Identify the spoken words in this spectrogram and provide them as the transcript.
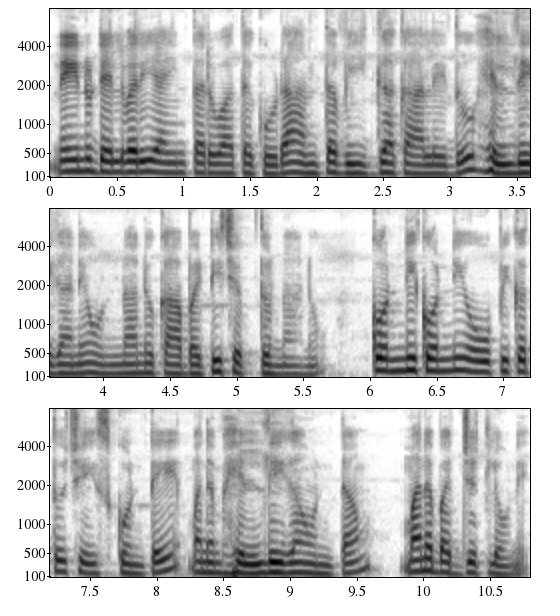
నేను డెలివరీ అయిన తర్వాత కూడా అంత వీక్గా కాలేదు హెల్దీగానే ఉన్నాను కాబట్టి చెప్తున్నాను. కొన్ని కొన్ని ఓపికతో చేసుకుంటే మనం హెల్దీగా ఉంటాం మన బడ్జెట్లోనే.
